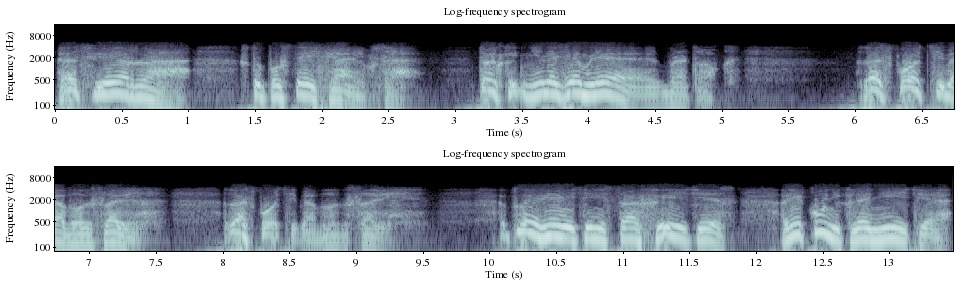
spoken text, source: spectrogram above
«Это верно, что повстречаемся. Только не на земле, браток. Господь тебя благословил. Господь тебя благослови. Плывите, не страшитесь, реку не кляните.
